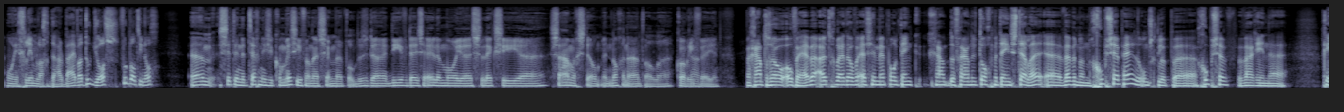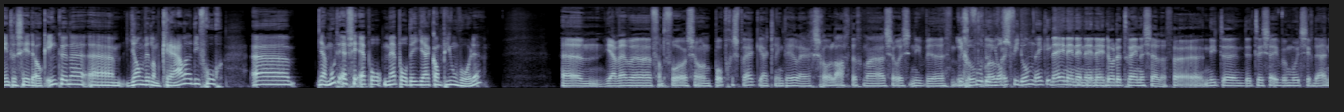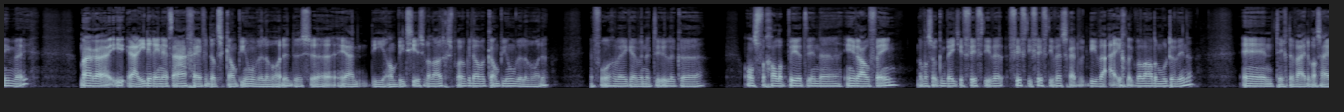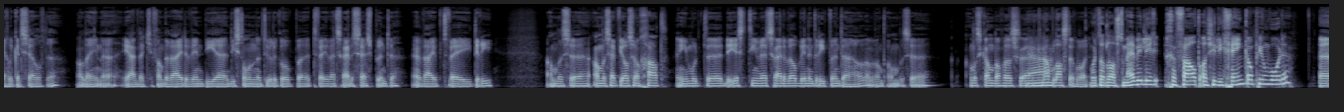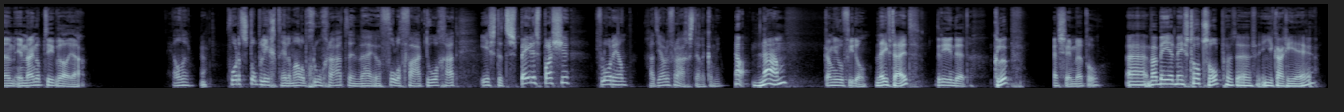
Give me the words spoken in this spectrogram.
Mooie glimlach daarbij. Wat doet Jos? Voetbalt hij nog? Ehm, zit in de technische commissie van FC Meppel. Dus de, die heeft deze hele mooie selectie eh, samengesteld met nog een aantal eh corriveeën. We gaan het er zo over hebben, uitgebreid over FC Meppel. Ik denk, ik ga de vraag nu toch meteen stellen. Eh, we hebben een groepsapp, hè, de onze club eh groepsapp, waarin eh, geïnteresseerden ook in kunnen. Eh, Jan-Willem Kralen, die vroeg, eh, ja, moet FC Apple, Meppel dit jaar kampioen worden? Ehm, ja, we hebben van tevoren zo'n popgesprek. Ja, klinkt heel erg schoolachtig, maar zo is het niet be bedoeld, Ingevoerd door Jos ik. Vidom, denk ik. Nee, nee, nee, nee, nee, door de trainer zelf. Eh, niet, eh, de TC bemoeit zich daar niet mee. Maar eh, ja, iedereen heeft aangegeven dat ze kampioen willen worden. Dus eh, ja, die ambitie is wel uitgesproken dat we kampioen willen worden. Vorige week hebben we natuurlijk eh, ons vergalopeerd in, eh in Rauwveen. Dat was ook een beetje 50 we- 50-50 wedstrijd die we eigenlijk wel hadden moeten winnen. En tegen de Weide was eigenlijk hetzelfde. Alleen eh, ja, dat je van de Weide wint, die, die stonden natuurlijk op twee wedstrijden zes punten. En wij op twee, drie. Anders, anders heb je al zo'n gat. En je moet de eerste tien wedstrijden wel binnen drie punten houden. Want anders, anders kan het nog wel eens eh, Ja. knap lastig worden. Wordt dat lastig? Maar hebben jullie gefaald als jullie geen kampioen worden? Ehm, in mijn optiek wel, ja. Helder. Ja. Voor het stoplicht helemaal op groen gaat en wij eh, volle vaart doorgaat. Eerst het spelerspasje. Florian gaat jou de vragen stellen, Camille. Ja, naam, Camille Fidon, leeftijd, 33. club. FC Meppel. Eh, waar ben je het meest trots op eh, in je carrière?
